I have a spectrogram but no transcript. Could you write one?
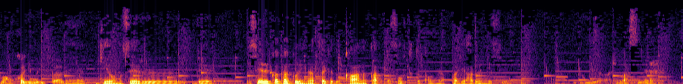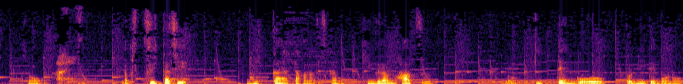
まあ他にもいっぱいある。ね、ゲオのセールで、セール価格になったけど買わなかったソフトとかもやっぱりあるんですよ。いや、ありますね。その、はい。やっぱ1日、3日だったかな、2日の、キングダムハーツの1.5と2.5の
